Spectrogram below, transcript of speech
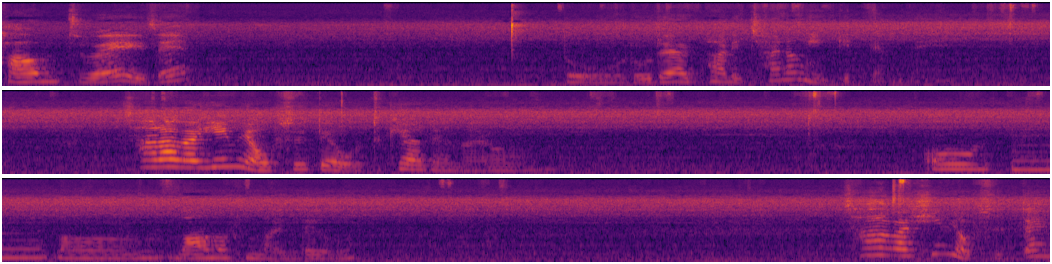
다음 주에 이제 또 로레알 파리 촬영이 있기 때문에. 살아갈 힘이 없을 때 어떻게 해야 되나요? 어, 음, 어, 마음 아픈 말인데, 이거. 살아갈 힘이 없을 때?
